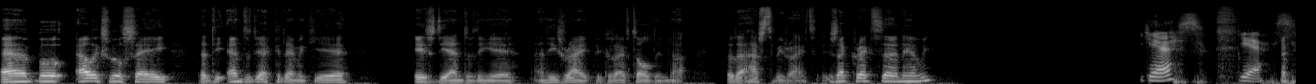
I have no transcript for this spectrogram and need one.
Uh, but Alex will say that the end of the academic year is the end of the year, and he's right because I've told him that. So that has to be right. Is that correct, uh, Naomi? Yes, yes.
